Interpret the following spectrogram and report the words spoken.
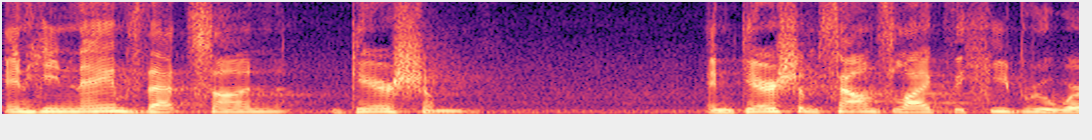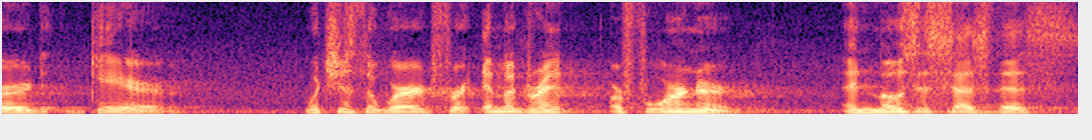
and he names that son Gershom. And Gershom sounds like the Hebrew word ger, which is the word for immigrant or foreigner. And Moses says this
